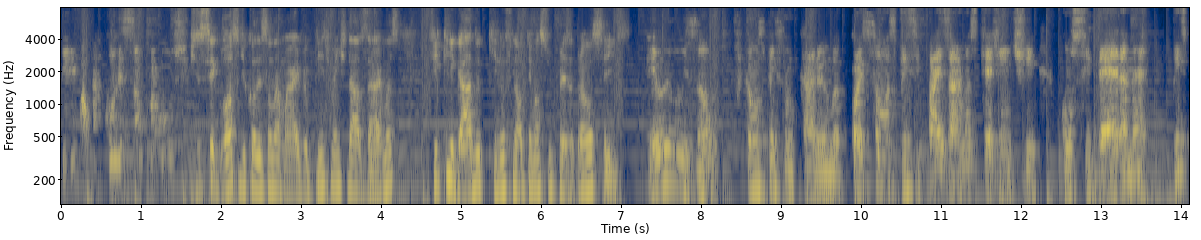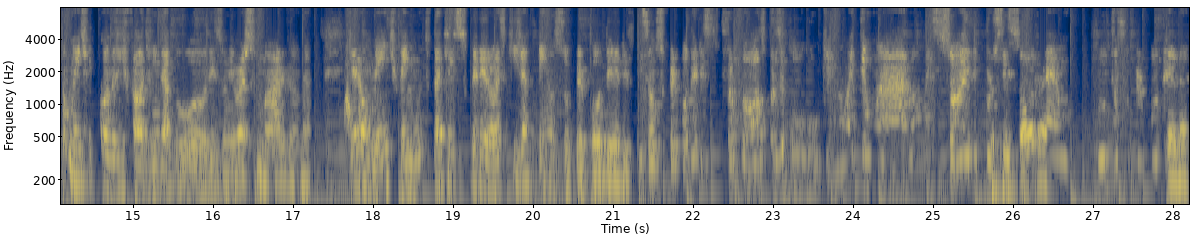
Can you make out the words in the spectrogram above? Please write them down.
ter a coleção Formotion. Se você gosta de coleção da Marvel, principalmente das armas, fique ligado que no final tem uma surpresa para vocês eu e o Luizão ficamos pensando, caramba, quais são as principais armas que a gente considera, né? Principalmente quando a gente fala de Vingadores, universo Marvel, né? Geralmente vem muito daqueles super-heróis que já têm os superpoderes. E são superpoderes frondosos. Por exemplo, o Hulk não vai ter uma arma, mas só ele por si só já é um puta superpoder, né?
